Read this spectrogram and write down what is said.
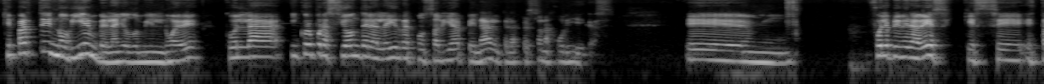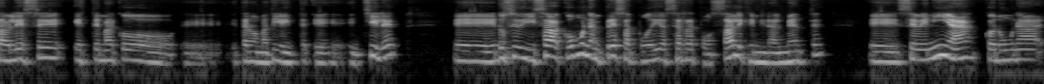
que parte en noviembre del año 2009 con la incorporación de la ley de responsabilidad penal de las personas jurídicas fue la primera vez que se establece este marco, eh, esta normativa eh, en Chile. Eh, no se divisaba cómo una empresa podía ser responsable criminalmente. se venía con una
